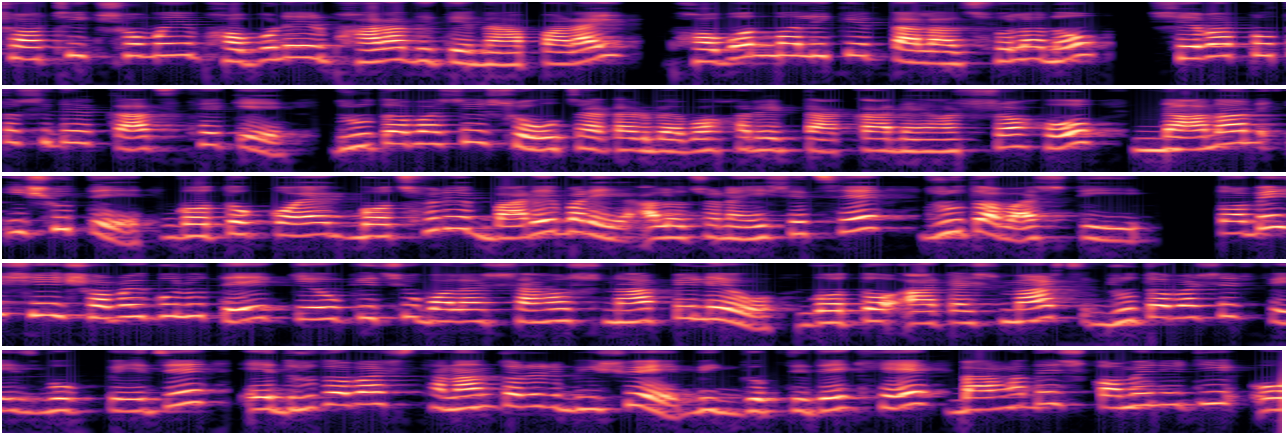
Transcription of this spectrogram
সঠিক সময়ে ভবনের ভাড়া দিতে না পারায় ভবন মালিকের তালা ঝোলানো, সেবা প্রত্যাশীদের কাছ থেকে দ্রুতাবাসে শৌচাগার ব্যবহারের টাকা নেওয়া সহ নানান ইস্যুতে গত কয়েক বছরে বারে বারে আলোচনায় এসেছে দ্রুতাবাসটি। তবে সেই সময়গুলোতে কেউ কিছু বলার সাহস না পেলেও গত আঠাশ মার্চ দ্রুতাবাসের ফেসবুক পেজে এ দ্রুতাবাস স্থানান্তরের বিষয়ে বিজ্ঞপ্তি দেখে বাংলাদেশ কমিউনিটি ও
